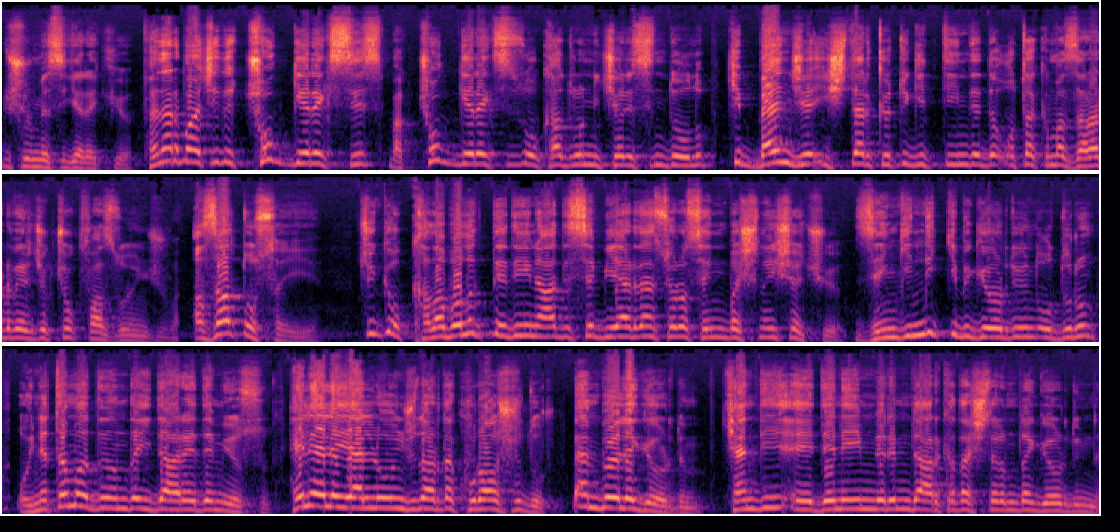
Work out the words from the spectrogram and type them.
düşürmesi gerekiyor. Fenerbahçe'de çok gereksiz bak çok gereksiz o kadronun içerisinde olup ki bence işler kötü gittiğinde de o takıma zarar verecek çok fazla oyuncu var. Azalt o sayıyı. Çünkü o kalabalık dediğin hadise bir yerden sonra senin başına iş açıyor. Zenginlik gibi gördüğün o durum oynatamadığında idare edemiyorsun. Hele hele yerli oyuncularda kural şudur. Ben böyle gördüm. Kendi e, deneyimlerimde arkadaşlarımda gördüğümde.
